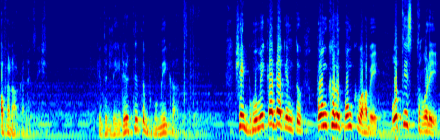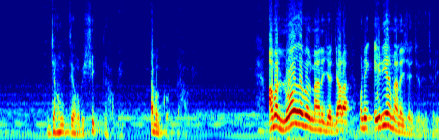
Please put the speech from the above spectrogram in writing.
of an organization কিন্তু লিডারদের তো ভূমিকা আছে। সেই ভূমিকাটা কিন্তু পুঙ্খানুপুঙ্খভাবে প্রতি স্তরে জানতে হবে, শিখতে হবে এবং করতে হবে। আমার লোয়ার লেভেল ম্যানেজার যারা মানে এরিয়া ম্যানেজার যদি ধরি,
